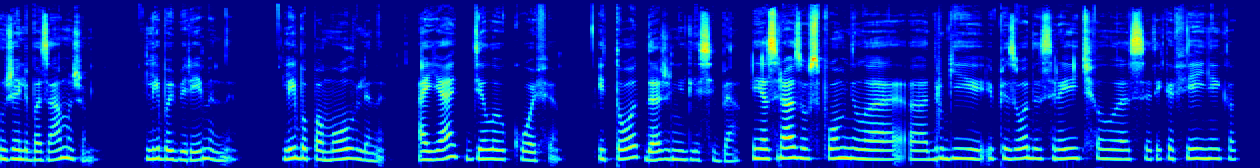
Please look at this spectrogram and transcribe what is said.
уже либо замужем, либо беременны, либо помолвлены, а я делаю кофе, и то даже не для себя. Я сразу вспомнила э, другие эпизоды с Рэйчел, с этой кофейней, как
